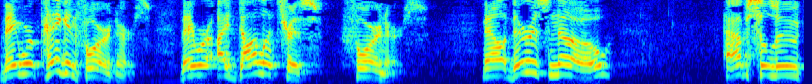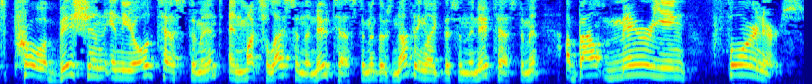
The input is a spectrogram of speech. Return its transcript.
They were pagan foreigners. They were idolatrous foreigners. Now, there is no absolute prohibition in the Old Testament, and much less in the New Testament, there's nothing like this in the New Testament, about marrying foreigners.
